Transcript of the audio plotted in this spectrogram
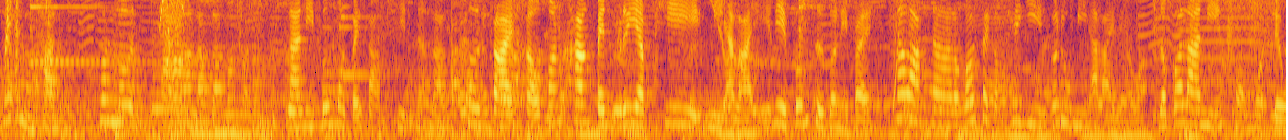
ไม่ถึงพันคนเลิศอ่ารับรับมาก่อนร้านนี้ปื้มหมดไป 3 ชิ้นนะคะ คือสไตล์เขาค่อนข้างเป็นเรียบที่มีอะไร นี่ปื้มซื้อตัวนี้ไปน่ารักนะแล้วก็ใส่กับแค่ยีนก็ดูมีอะไรแล้วอะแล้วก็ร้านนี้ของหมดเร็ว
